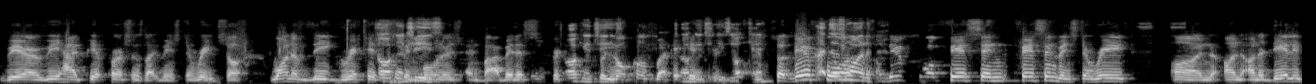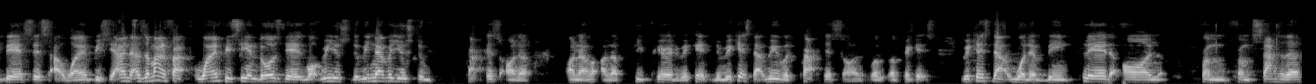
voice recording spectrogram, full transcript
where we had persons like Winston Reid. So one of the greatest spin bowlers in Barbados Talking for local Talking history. Cheese. Okay. So therefore, wanted... so therefore facing facing Winston Reid on, on on a daily basis at YMPC. And as a matter of fact, YMPC in those days, what we used to do, we never used to practice on a on a on a prepared wicket. The wickets that we would practice on were, were wickets wickets that would have been played on from from Saturday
